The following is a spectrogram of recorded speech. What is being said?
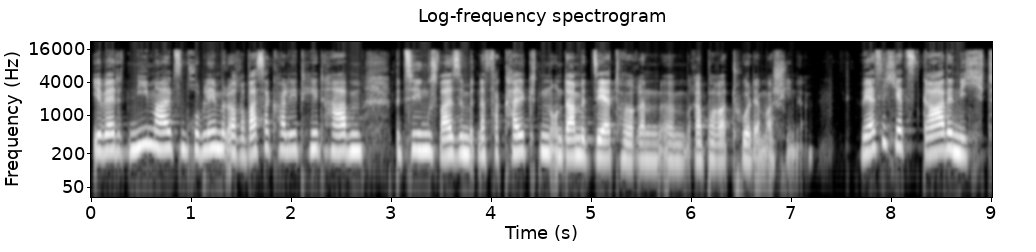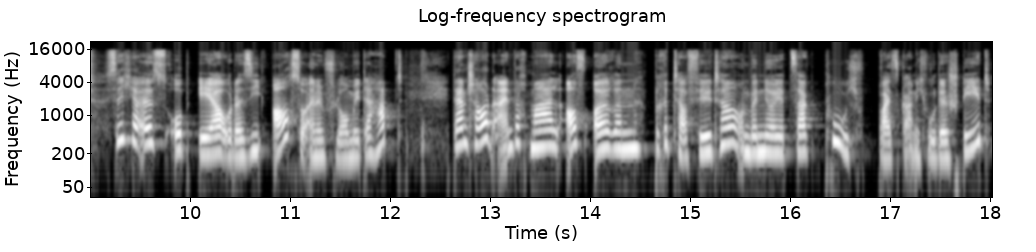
ihr werdet niemals ein Problem mit eurer Wasserqualität haben, beziehungsweise mit einer verkalkten und damit sehr teuren ähm, Reparatur der Maschine. Wer sich jetzt gerade nicht sicher ist, ob er oder sie auch so einen Flowmeter habt, dann schaut einfach mal auf euren Britta-Filter. Und wenn ihr jetzt sagt, puh, ich weiß gar nicht, wo der steht,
